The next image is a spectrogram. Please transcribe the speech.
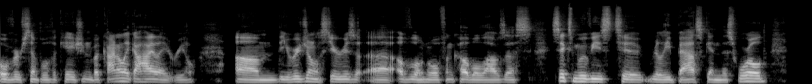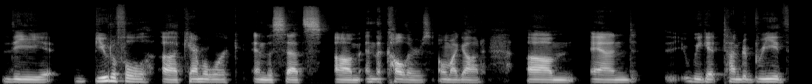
oversimplification, but kind of like a highlight reel. Um, the original series uh, of Lone Wolf and Cub allows us six movies to really bask in this world. The beautiful uh, camera work and the sets um, and the colors. Oh my god! Um, and we get time to breathe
